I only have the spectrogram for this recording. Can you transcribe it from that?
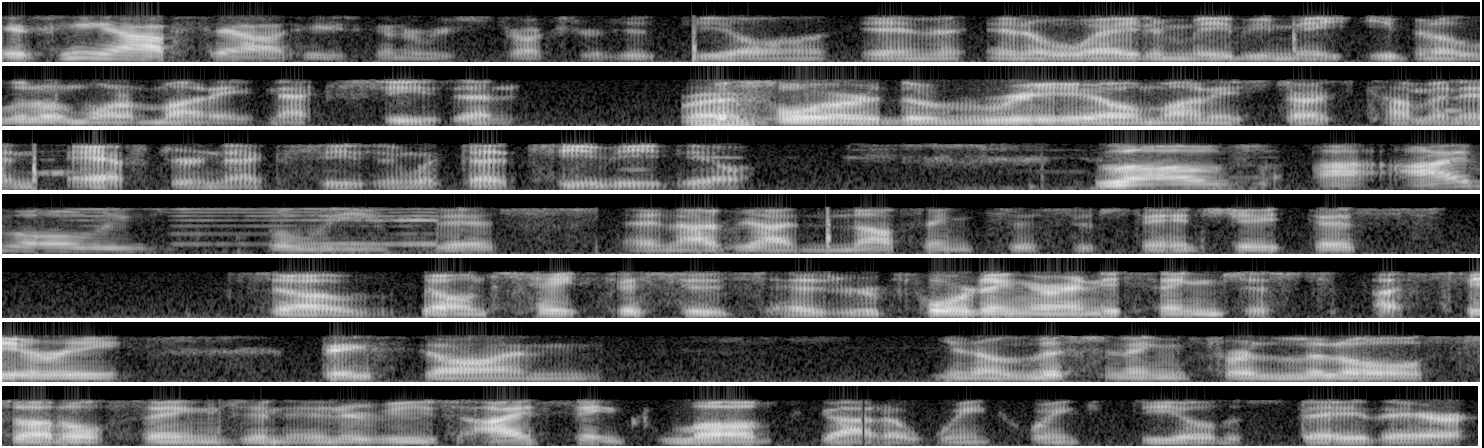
if he opts out, he's going to restructure his deal in in a way to maybe make even a little more money next season Right. before the real money starts coming in after next season with that TV deal. Love, I, I've always believed this, and I've got nothing to substantiate this. So don't take this as, as reporting or anything, just a theory based on, you know, listening for little subtle things in interviews. I think Love got a wink wink deal to stay there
